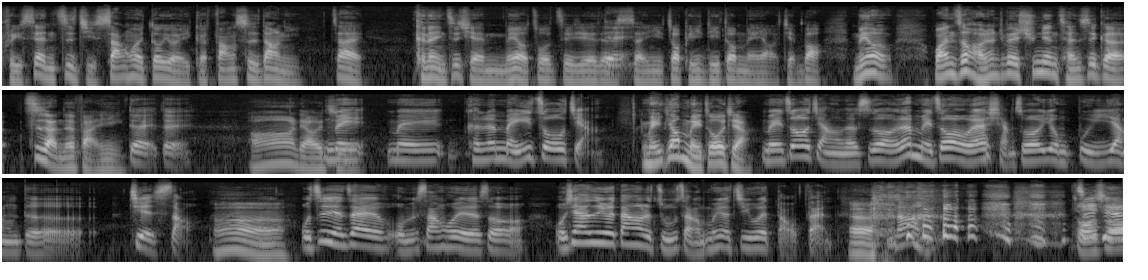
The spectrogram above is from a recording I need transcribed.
present 自己，商会都有一个方式，让你在可能你之前没有做这些的生意，做 PPT 都没有，简报没有完之后，好像就被训练成是个自然的反应。对对。哦，了解。每每可能每一周讲，每要每周讲，每周讲的时候，那每周我要想说用不一样的。介绍，嗯，我之前在我们商会的时候，我现在是因为当了组长，没有机会捣蛋，嗯，然后 之前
